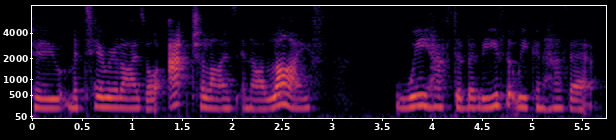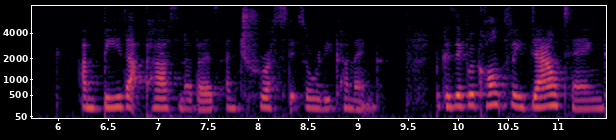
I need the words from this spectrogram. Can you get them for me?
to materialize or actualize in our life, we have to believe that we can have it and be that person of us and trust it's already coming. Because if we're constantly doubting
